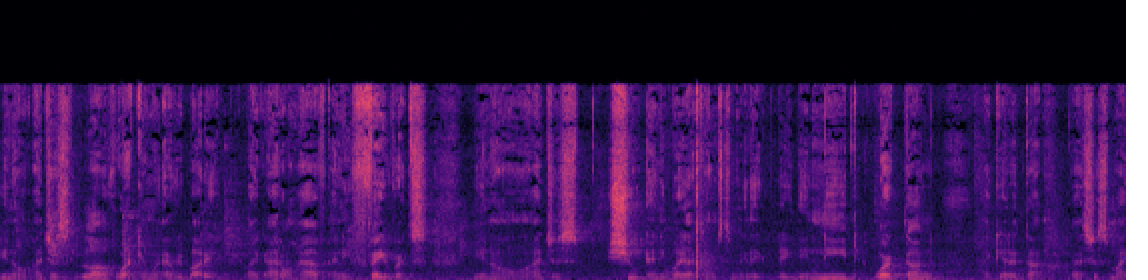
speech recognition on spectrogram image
you know, I just love working with everybody. Like, I don't have any favorites. You know, I just shoot anybody that comes to me. They, they, they need work done. I get it done. That's just my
